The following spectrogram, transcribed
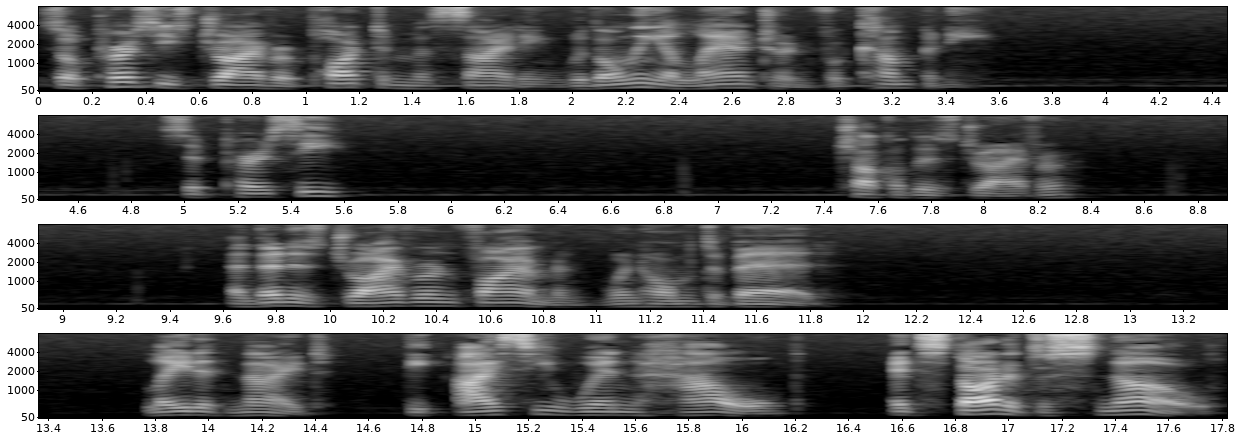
So Percy's driver parked him siding with only a lantern for company. Said Percy, chuckled his driver. And then his driver and fireman went home to bed. Late at night, the icy wind howled. It started to snow.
